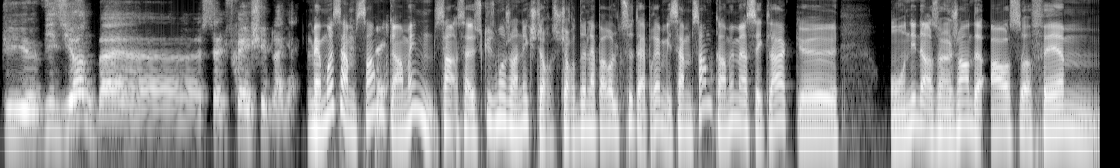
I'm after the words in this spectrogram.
Puis euh, Vision, ben, euh, c'est le fraîchier de la gang. Mais moi, ça me semble quand même. Excuse-moi, Jean-Nic, je te, je te redonne la parole tout de suite après, mais ça me semble quand même assez clair que on est dans un genre de House of M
